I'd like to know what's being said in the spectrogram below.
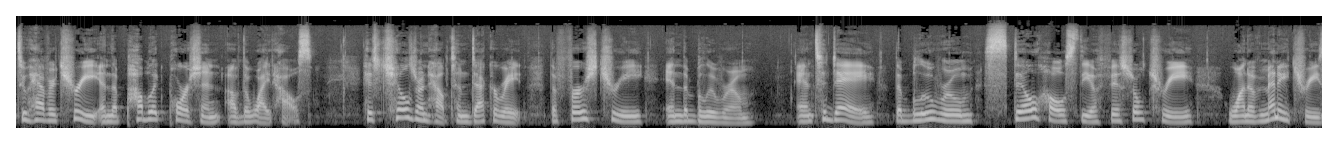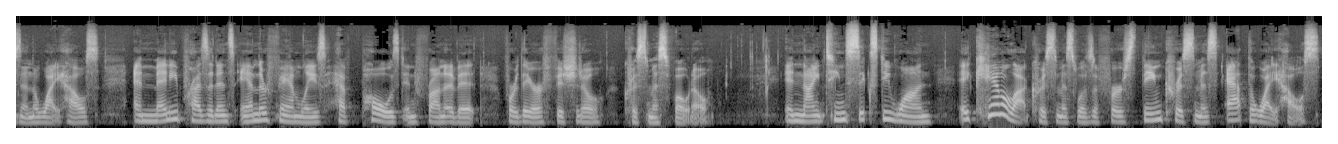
to have a tree in the public portion of the White House. His children helped him decorate the first tree in the Blue Room. And today, the Blue Room still hosts the official tree, one of many trees in the White House, and many presidents and their families have posed in front of it for their official Christmas photo. In 1961, a Camelot Christmas was the first themed Christmas at the White House.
